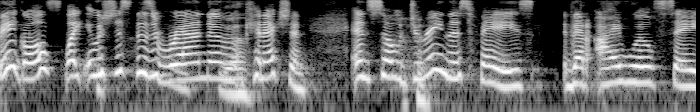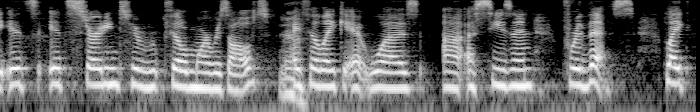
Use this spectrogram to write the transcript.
Bagels? Like it was just this random Yeah. connection. And so during this phase that I will say it's it's starting to feel more resolved. Yeah. I feel like it was uh, a season for this. Like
